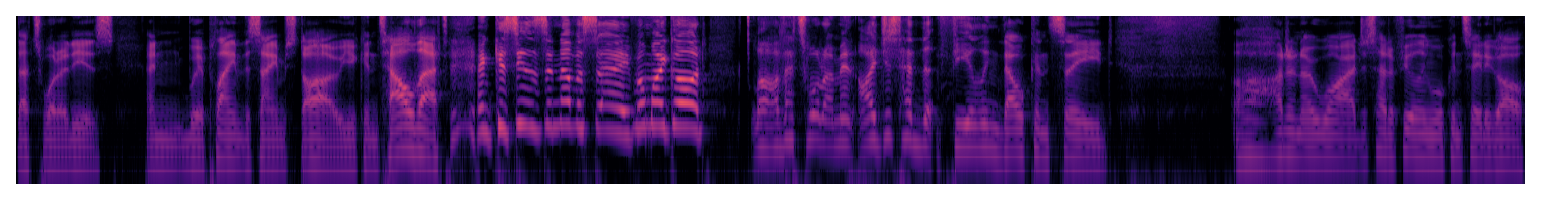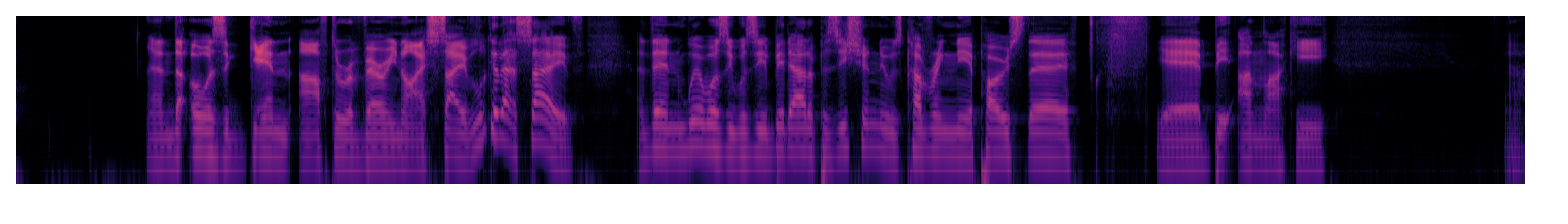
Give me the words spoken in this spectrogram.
That's what it is. And we're playing the same style. You can tell that. And Casillas another save. Oh my god. Oh, that's what I meant. I just had that feeling they'll concede. Oh, I don't know why. I just had a feeling we'll concede a goal. And that was again after a very nice save. Look at that save. And then where was he? Was he a bit out of position? He was covering near post there. Yeah, a bit unlucky. Yeah,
